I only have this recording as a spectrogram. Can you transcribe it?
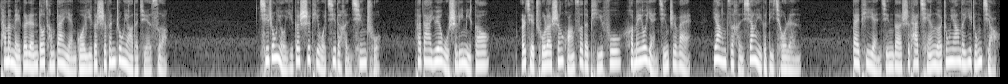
他们每个人都曾扮演过一个十分重要的角色。其中有一个尸体我记得很清楚，他大约五十厘米高，而且除了深黄色的皮肤和没有眼睛之外，样子很像一个地球人。代替眼睛的是他前额中央的一种角。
